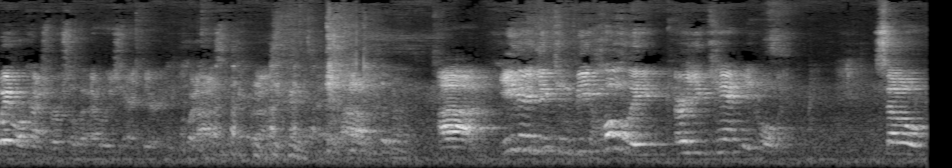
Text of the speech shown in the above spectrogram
way more controversial than evolutionary theory, quite honestly. um, uh, either you can be holy or you can't be holy. So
